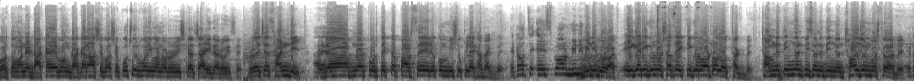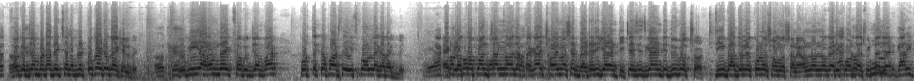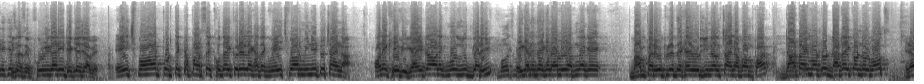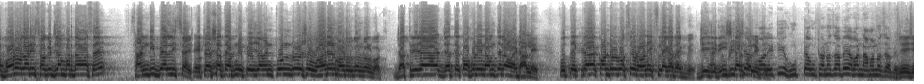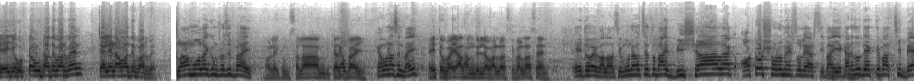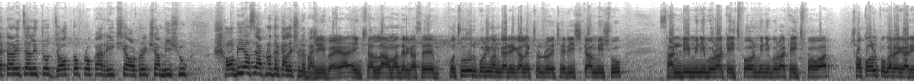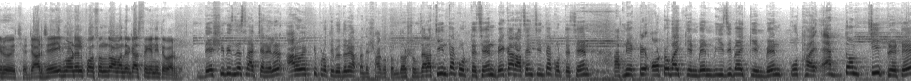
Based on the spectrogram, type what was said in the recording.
বর্তমানে ঢাকা এবং ঢাকার আশেপাশে প্রচুর পরিমাণ অটো রিক্সার চাহিদা রয়েছে। রয়েছে সান্ডি এটা আপনার প্রত্যেকটা পার্সে এরকম মিশুক লেখা থাকবে। এটা হচ্ছে H power mini mini Borak এই গাড়িগুলোর সাথে একটি করে অটো লক থাকবে। সামনে তিনজন পিছনে তিনজন ছয় জন বসতে পারবে। সকেট জাম্পারটা দেখছেন আপনি টোকায় টোকায় খেলবে। খুবই আরামদায়ক সকেট জাম্পার প্রত্যেকটা পার্সে এইচ পাওয়ার লেখা থাকবে। এক লক্ষ পঞ্চান্ন হাজার টাকায় টাকা। ছয় মাসের ব্যাটারি গ্যারান্টি চেসিস গ্যারান্টি দুই বছর। টি বাদলে কোনো সমস্যা নাই অন্য অন্য গাড়ি পর্দা ছুটে যায়। গাড়ি ঢেকে যাবে। ফুল গাড়ি ঢেকে যাবে। এইচ পাওয়ার প্রত্যেকটা পার্সে খোদাই করে লেখা থাকবে এইচ পাওয়ার টু চায়না অনেক হেভি গাড়িটা অনেক মজবুত গাড়ি। এখানে দেখেন আমি আপনাকে বাম্পারের উপরে দেখাই অরিজিনাল চায়না বাম্পার ডাটাই মোটর ডাটাই কন্ট্রোল বক্স এটা বড় গাড়ি সকেট জাম্পার দেওয়া আছে সানডি বিয়াল্লিশ সাইজ এটার সাথে আপনি পেয়ে যাবেন পনেরোশো ওয়ার্ডের মোটর কন্ট্রোল বক্স যাত্রীরা যাতে কখনোই নামতে না হয় ঢালে। প্রত্যেকটা কন্ট্রোল বক্সের অনেক লেখা থাকবে। জি জি রিস্কার কোয়ালিটি হুডটা উঠানো যাবে আবার নামানো যাবে। জি জি এই যে হুডটা উঠাতে পারবেন চাইলে নামাতে পারবেন। আসসালামু আলাইকুম সজীব ভাই। ওয়ালাইকুম সালাম বিকাশ ভাই। কেমন আছেন ভাই? এই তো ভাই আলহামদুলিল্লাহ ভালো আছি। ভালো আছেন? এই তো ভাই ভালো আছি। মনে হচ্ছে তো ভাই বিশাল এক অটো শোরুমে চলে আসছি ভাই। এখানে তো দেখতে পাচ্ছি ব্যাটারি চালিত যত প্রকার রিক্সা অটো রিক্সা মিশুক সবই আছে আপনাদের কালেকশনে ভাই। জি ভাইয়া ইনশাল্লাহ আমাদের কাছে প্রচুর পরিমাণ গাড়ির কালেকশন রয়েছে রিস্কা মিশুক। সানডি মিনি বোরাক এইচ পাওয়ার মিনি বোরাক এইচ পাওয়ার সকল প্রকারের গাড়ি রয়েছে, যার যেই মডেল পছন্দ আমাদের কাছ থেকে নিতে পারবে। দেশি বিজনেস লাইভ চ্যানেলের আরও একটি প্রতিবেদনে আপনাদের স্বাগতম। দর্শক, যারা চিন্তা করতেছেন, বেকার আছেন, চিন্তা করতেছেন, আপনি একটি অটো বাইক কিনবেন ইজি বাইক কিনবেন, কোথায় একদম চিপ রেটে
